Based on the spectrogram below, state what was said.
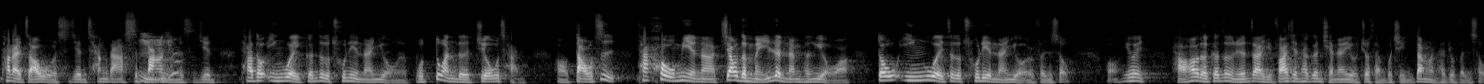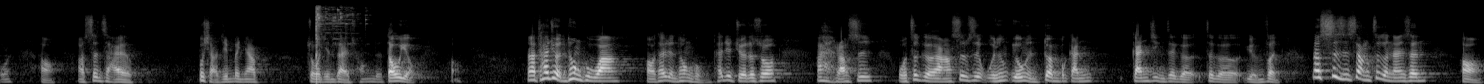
他来找我的时间长达十八年的时间，他都因为跟这个初恋男友呢不断的纠缠。哦，导致她后面呢、啊、交的每一任男朋友啊，都因为这个初恋男友而分手。哦，因为好好的跟这个女人在一起，发现她跟前男友纠缠不清，当然她就分手了。好啊，甚至还有不小心被人家捉奸在床的都有。那他就很痛苦啊。哦，他就很痛苦，他就觉得说，哎，老师，我这个啊，是不是我永永远断不干干净这个这个缘分？那事实上，这个男生，哦，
